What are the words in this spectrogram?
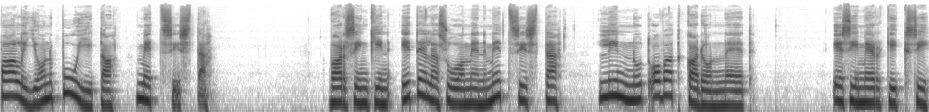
paljon puita metsistä. Varsinkin Etelä-Suomen metsistä linnut ovat kadonneet. Esimerkiksi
